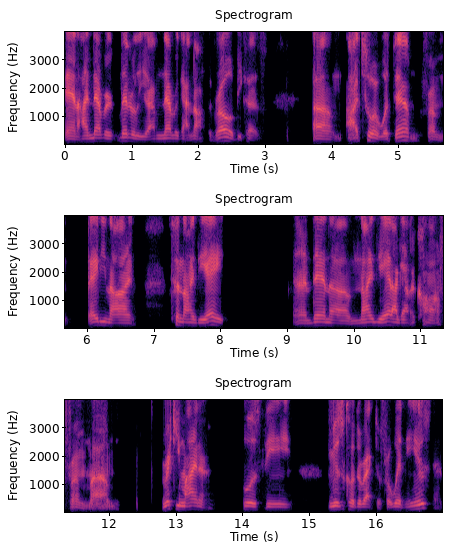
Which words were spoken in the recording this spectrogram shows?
And I never, literally, I've never gotten off the road because um, I toured with them from 89 to 98. And then um, 98, I got a call from um, Ricky Minor, who was the musical director for Whitney Houston.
